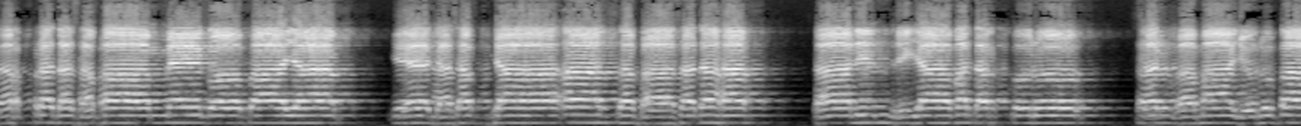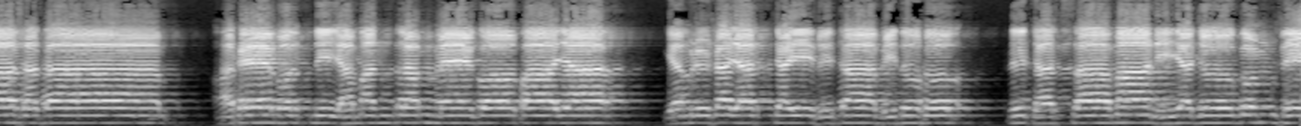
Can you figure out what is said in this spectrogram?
सप्रदसभाम् मे गोपाय। ये च सभ्या सभासदः तानिन्द्रियावतः कुरु। सर्वमायुरुपासता अहे बुद्नियमन्त्रम् मे गोपाय यमृषयश्चैरिता विदुः सामानि यजोगुंसि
